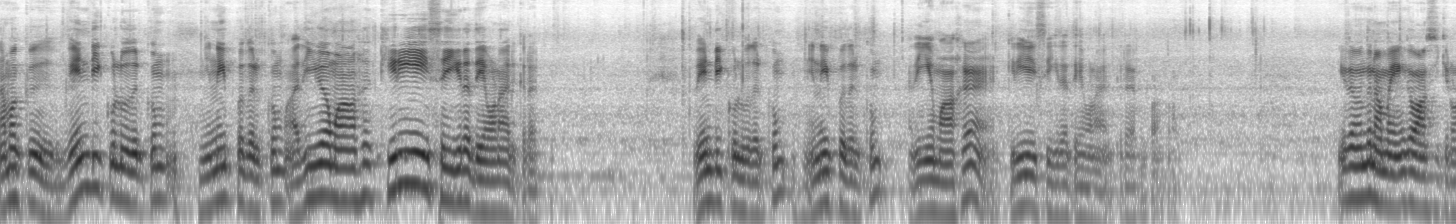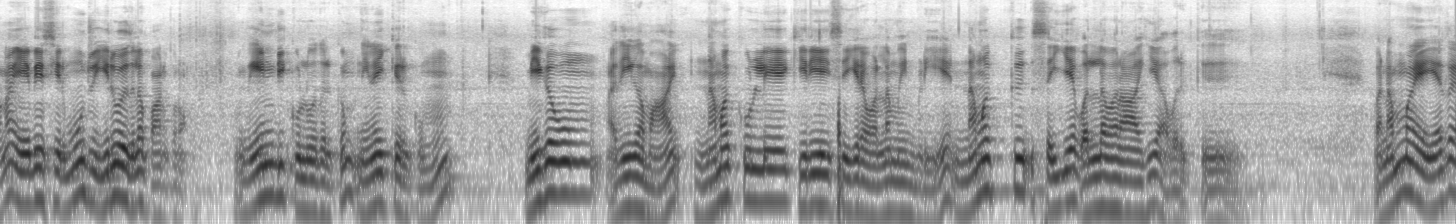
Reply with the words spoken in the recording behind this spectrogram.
நமக்கு வேண்டிக் கொள்வதற்கும் நினைப்பதற்கும் அதிகமாக கிரியை செய்கிற தேவனாக இருக்கிறார். வேண்டிக் கொள்வதற்கும் நினைப்பதற்கும் அதிகமாக கிரியை செய்கிற தேவனாக இருக்கிறார்னு பார்க்குறோம். இதை வந்து நம்ம எங்கே வாசிக்கிறோன்னா ஏபேசியர் மூன்று இருபதில் பார்க்குறோம். வேண்டிக் கொள்வதற்கும் நினைக்கிறதுக்கும் மிகவும் அதிகமாய் நமக்குள்ளே கிரியை செய்கிற வல்லமையின்படியே நமக்கு செய்ய வல்லவராகிய அவருக்கு. இப்போ நம்ம எதை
